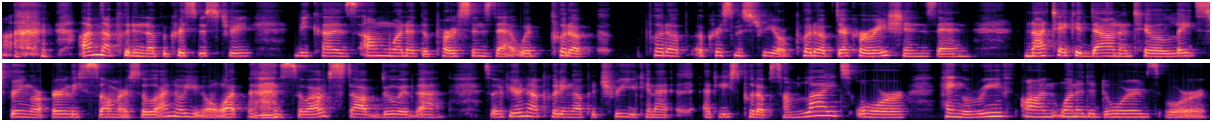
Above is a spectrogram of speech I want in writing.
I'm not putting up a Christmas tree because I'm one of the persons that would put up put up a Christmas tree or put up decorations and not take it down until late spring or early summer. So I know you don't want that. So I've stopped doing that. So if you're not putting up a tree, you can at, at least put up some lights or hang a wreath on one of the doors or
